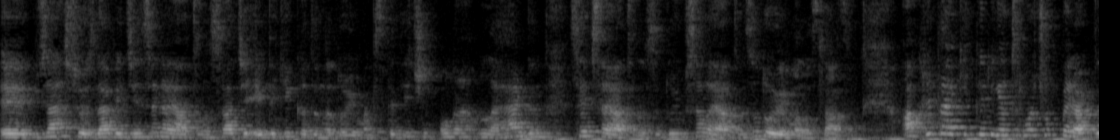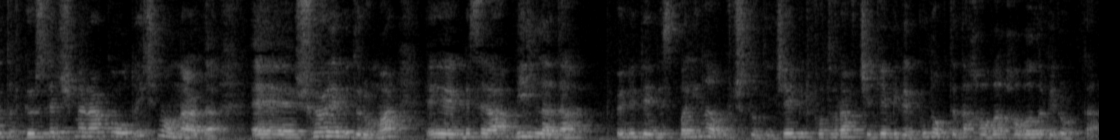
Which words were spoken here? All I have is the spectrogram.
e, güzel sözler ve cinsel hayatını sadece evdeki kadınla doyurmak istediği için onunla her gün seks hayatınızı, duygusal hayatınızı doyurmanız lazım. Akrep erkekleri yatırıma çok meraklıdır. Gösteriş merakı olduğu için onlarda e, şöyle bir durum var. E, mesela villada önü deniz balina uçtu diyeceği bir fotoğraf çekebilir. Bu noktada hava, havalı bir nokta.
